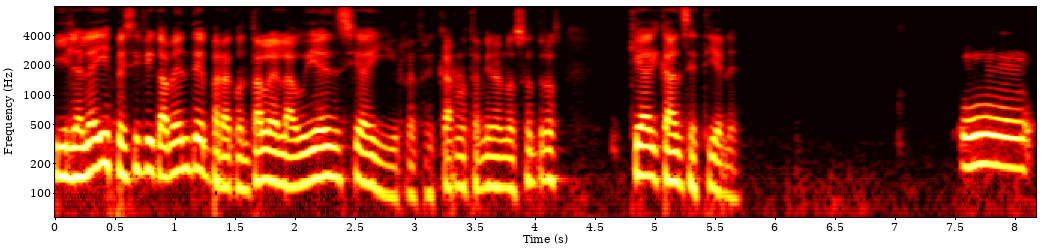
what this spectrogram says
Y la ley específicamente, para contarle a la audiencia y refrescarnos también a nosotros, ¿qué alcances tiene? Eh,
